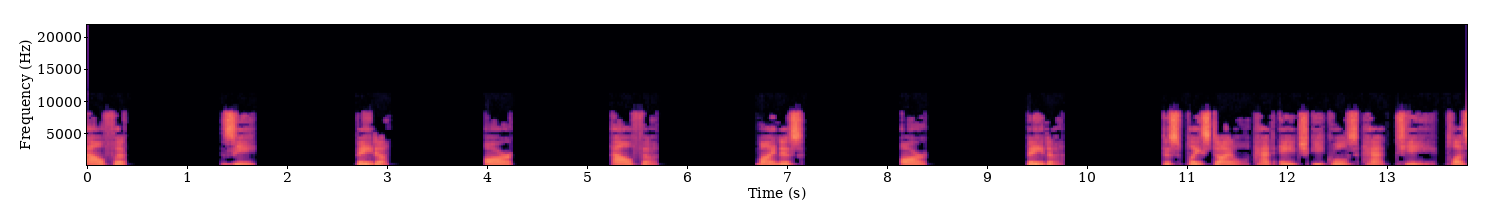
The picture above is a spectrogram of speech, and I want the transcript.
alpha z beta r alpha minus r beta Display style hat h equals hat t plus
